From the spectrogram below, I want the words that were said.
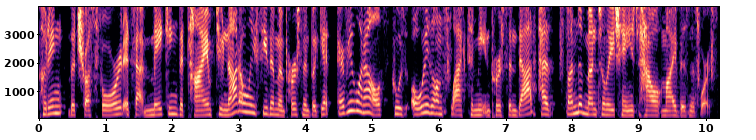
putting the trust forward. It's that making the time to not only see them in person, but get everyone else who's always on Slack to meet in person. That has fundamentally changed how my business works.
